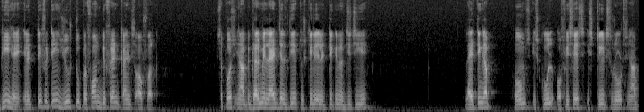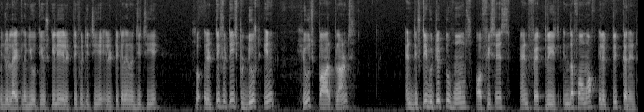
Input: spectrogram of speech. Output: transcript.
भी है। Electricity is use to perform different kinds of work suppose यहाँ पे घर में लाइट जलती है तो उसके लिए इलेक्ट्रिक एनर्जी चाहिए। Lighting up homes school office streets roads यहाँ पे जो लाइट लगी होती है, उसके लिए इलेक्ट्रिसिटी चाहिए इलेक्ट्रिकल एनर्जी चाहिए। So electricity is produced in huge power plants and distributed to homes office and factories in the form of electric current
